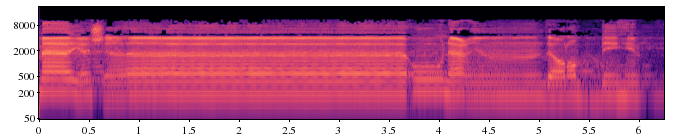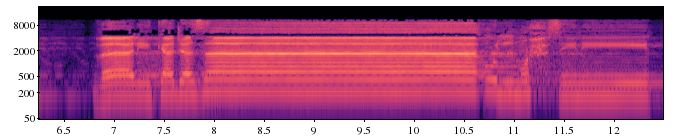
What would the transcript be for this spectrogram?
ما يشاءون عند ربهم ذلك جزاء المحسنين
